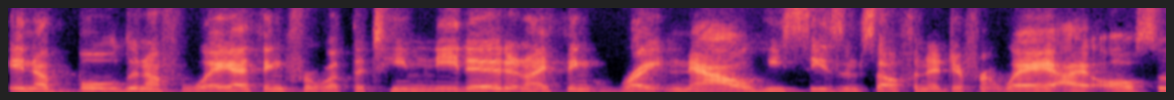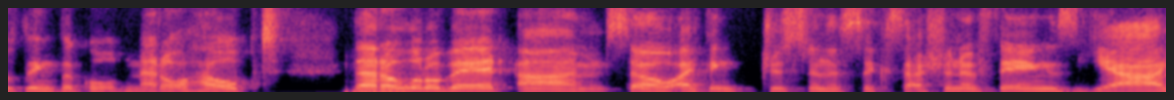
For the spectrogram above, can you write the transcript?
in a bold enough way, I think, for what the team needed. And I think right now he sees himself in a different way. I also think the gold medal helped that a mm-hmm. little bit. Um, so I think just in the succession of things, yeah,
